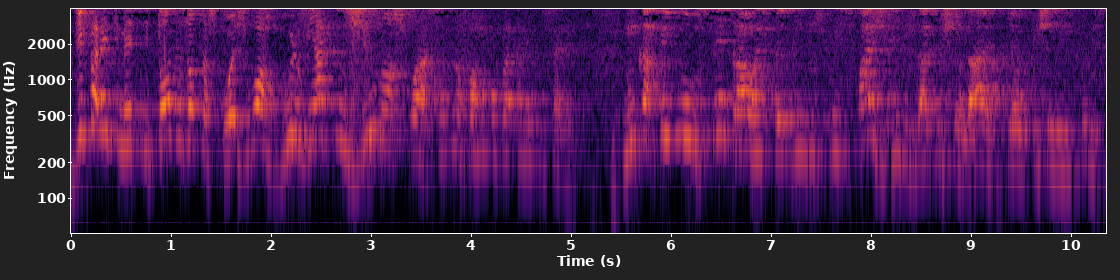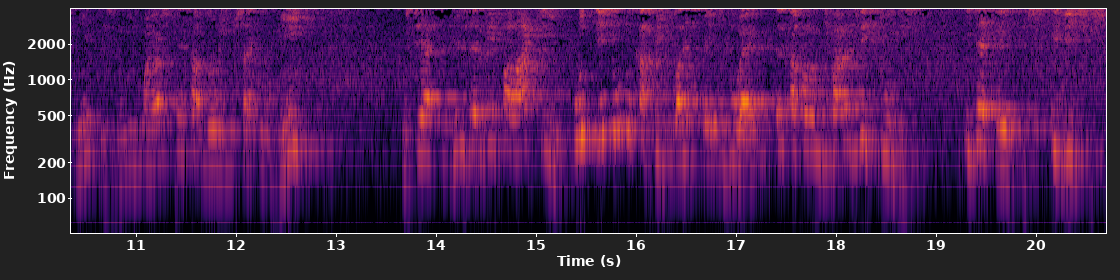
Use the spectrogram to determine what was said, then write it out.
Diferentemente de todas as outras coisas, o orgulho vem atingir o nosso coração de uma forma completamente diferente. Num capítulo central a respeito de um dos principais livros da cristandade, que é o Cristianismo Puro e Simples, um dos maiores pensadores do século XX, o C.S. Lewis, ele vem falar que o título do capítulo a respeito do ego, ele está falando de várias virtudes e defeitos e vícios.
